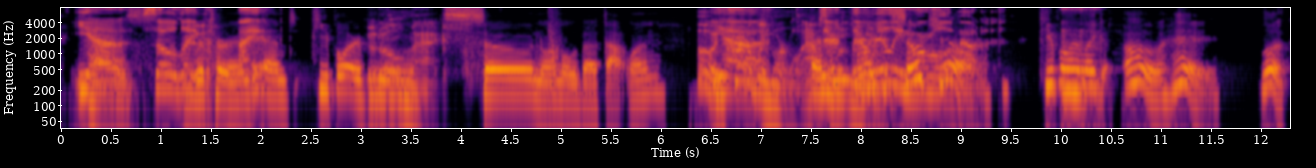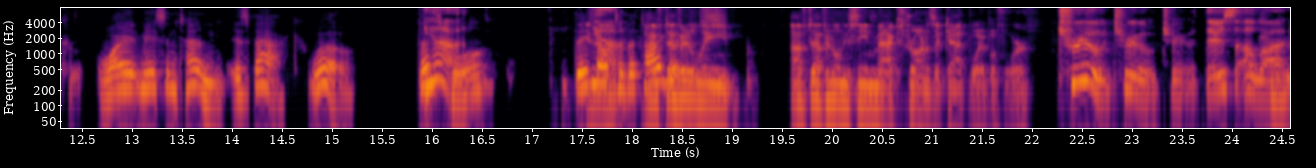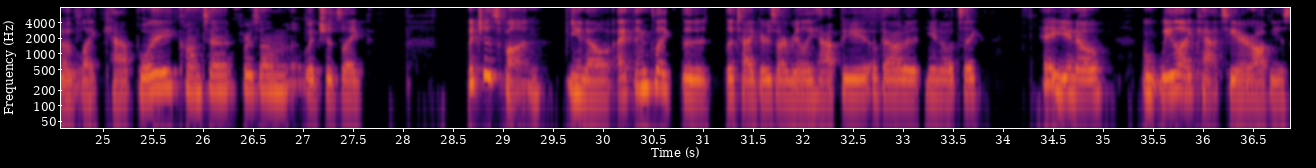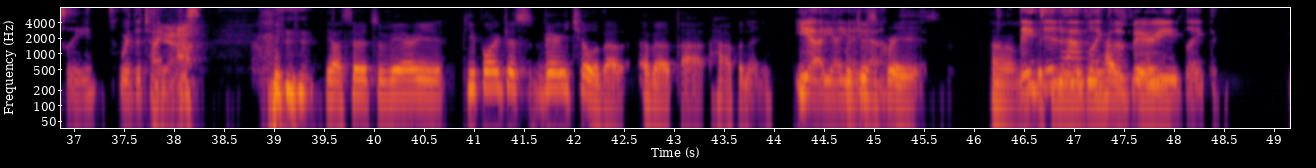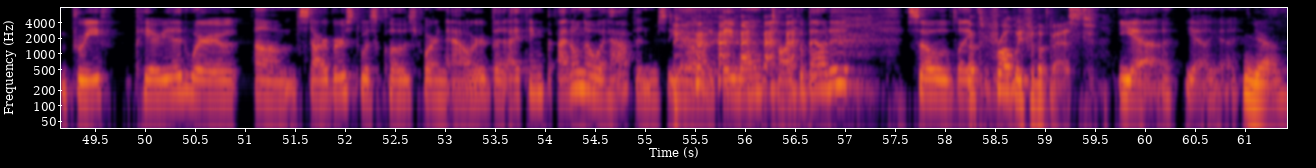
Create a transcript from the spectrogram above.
Yeah. Has So, like, returned, I, and people are Good old being Max. so normal about that one. Oh, Yeah. incredibly normal. And they're, Absolutely. they're Like, normal. really so normal chill. about it. People are like, "Oh, hey, look, Wyatt Mason ten is back. Whoa, that's Yeah. cool." They Yeah. fell to the I've definitely, I've definitely seen Max drawn as a Catboy before. True, true, true. There's a lot of, True. like, Catboy content for some, which is, like, which is fun. You know, I think, like, the, the Tigers are really happy about it. You know, it's like, hey, you know, we like cats here, obviously. We're the Tigers. Yeah, yeah so it's very people are just very chill about about that happening, Yeah, yeah, yeah, which yeah. is great. Um, They the did have like a has very like brief period where um Starburst was closed for an hour, but I think I don't know what happens, you know, like they won't talk about it. So like That's probably for the best. yeah, yeah, yeah. yeah.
